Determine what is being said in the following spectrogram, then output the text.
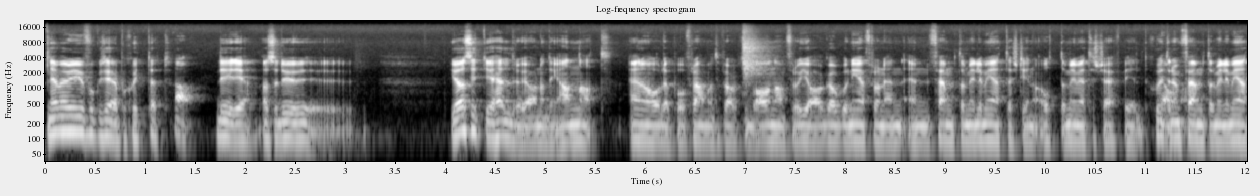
Nej men vi fokuserar på skyttet. Ja. Det är det. Alltså du... Jag sitter ju hellre och gör någonting annat än att hålla på fram och tillbaka på banan för att jaga och gå ner från en, en 15 mm till en 8 mm träffbild. Skjuter Ja. en 15 mm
